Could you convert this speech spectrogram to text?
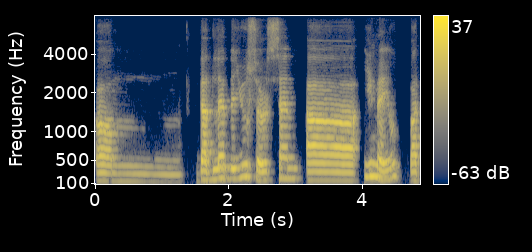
um, that let the user send an email, but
